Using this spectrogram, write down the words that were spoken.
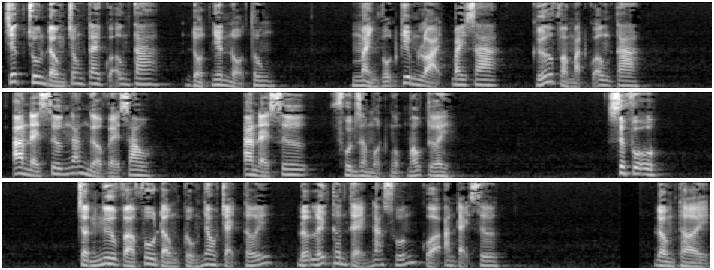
Chiếc chuông đồng trong tay của ông ta đột nhiên nổ tung. Mảnh vụn kim loại bay ra, cứa vào mặt của ông ta. An đại sư ngã ngửa về sau. An đại sư phun ra một ngụm máu tươi. "Sư phụ!" Trần Ngư và Vu Đồng cùng nhau chạy tới, đỡ lấy thân thể ngã xuống của An đại sư. Đồng thời,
